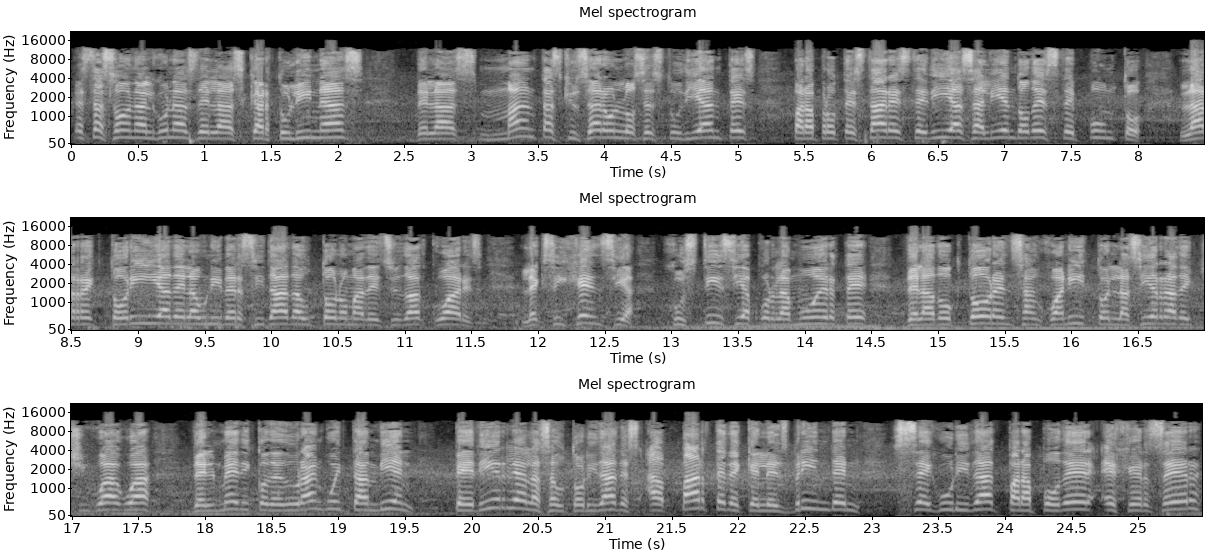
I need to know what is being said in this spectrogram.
Estas son algunas de las cartulinas de las mantas que usaron los estudiantes para protestar este día saliendo de este punto. La rectoría de la Universidad Autónoma de Ciudad Juárez, la exigencia, justicia por la muerte de la doctora en San Juanito, en la Sierra de Chihuahua, del médico de Durango y también pedirle a las autoridades, aparte de que les brinden seguridad para poder ejercer,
